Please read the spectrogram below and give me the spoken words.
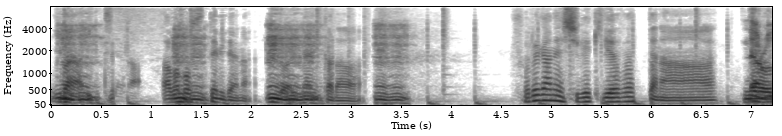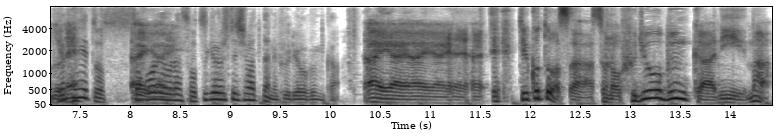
今うんうん言ってたような、タバコ吸ってみたいな人はいないから、うんうん。それがね、刺激的だったなぁなるほどね。逆に言うと、そこで俺は卒業してしまったね、不良文化。はいはいはいはいはいはい。え、っていうことはさ、その不良文化に、まあ、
